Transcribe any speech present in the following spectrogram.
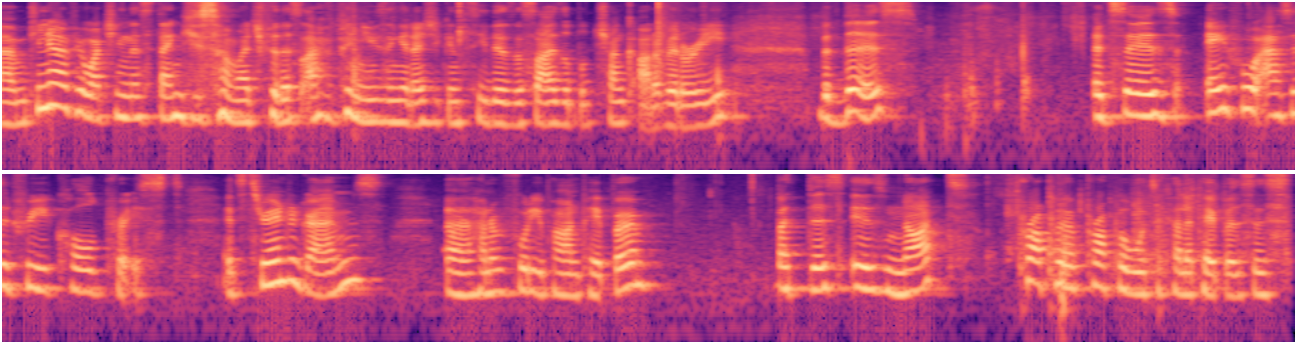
Um, Cleaner, if you're watching this, thank you so much for this. I've been using it. As you can see, there's a sizable chunk out of it already. But this, it says A4 acid-free cold pressed. It's 300 grams, uh, 140 pound paper. But this is not proper, proper watercolor paper. This is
